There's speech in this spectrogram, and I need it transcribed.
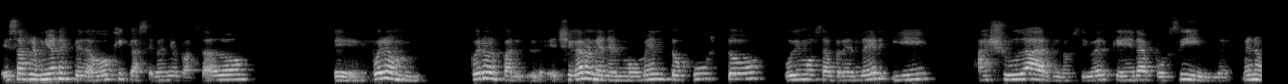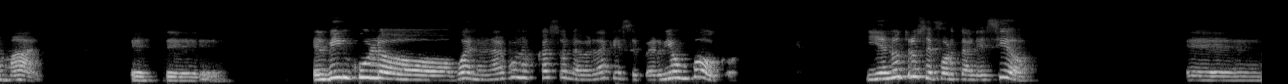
Esas reuniones pedagógicas el año pasado eh, fueron, fueron, llegaron en el momento justo, pudimos aprender y ayudarnos y ver que era posible, menos mal. Este, el vínculo, bueno, en algunos casos la verdad que se perdió un poco, y en otros se fortaleció. Eh,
